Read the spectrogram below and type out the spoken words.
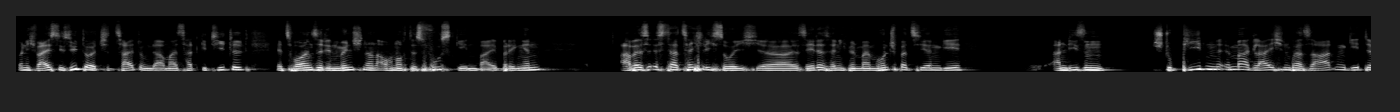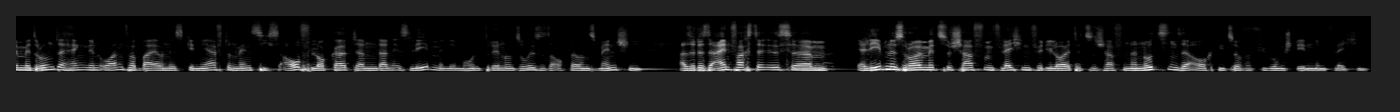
Und ich weiß, die Süddeutsche Zeitung damals hat getitelt, jetzt wollen sie den Münchnern auch noch das Fußgehen beibringen. Aber es ist tatsächlich so, ich äh, sehe das, wenn ich mit meinem Hund spazieren gehe, an diesen stupiden, immer gleichen Fassaden geht er mit runterhängenden Ohren vorbei und ist genervt. Und wenn es sich auflockert, dann, dann ist Leben in dem Hund drin. Und so ist es auch bei uns Menschen. Also das Einfachste ist, ähm, Erlebnisräume zu schaffen, Flächen für die Leute zu schaffen. Dann nutzen sie auch die zur Verfügung stehenden Flächen.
